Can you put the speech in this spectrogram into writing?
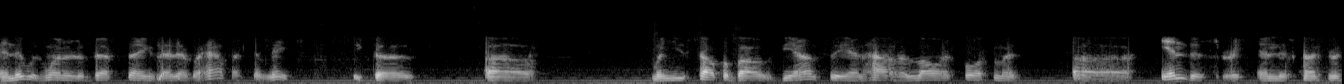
and it was one of the best things that ever happened to me because uh, when you talk about Beyonce and how the law enforcement uh, industry in this country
